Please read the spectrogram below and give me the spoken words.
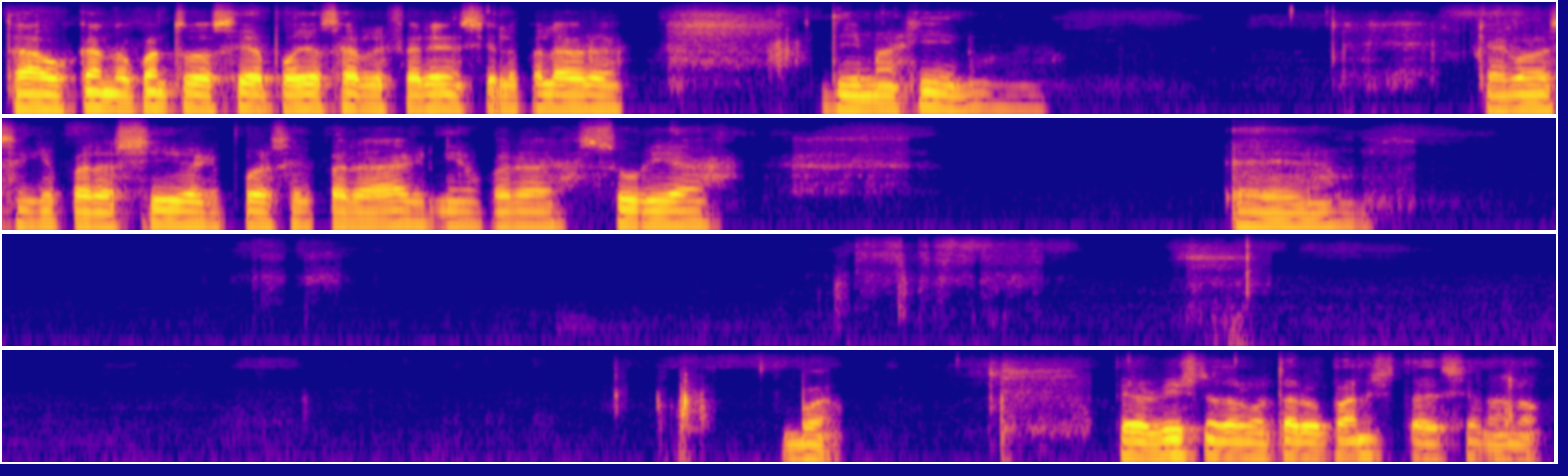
Estaba buscando cuánto hacía, podía hacer referencia a la palabra de imagino. Que algunos dicen que para Shiva, que puede ser para Agni o para Surya. Eh, bueno. Pero el Vishnu del Motar Upanishad está diciendo no.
